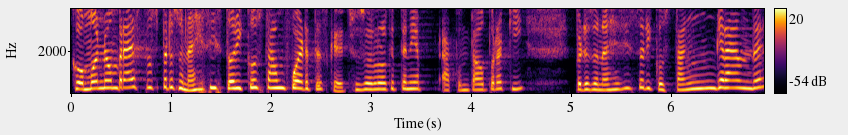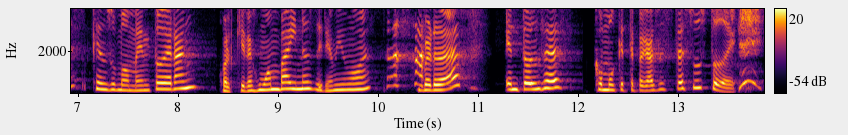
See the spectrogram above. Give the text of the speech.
¿Cómo nombra a estos personajes históricos tan fuertes? Que de hecho eso es lo que tenía apuntado por aquí. Personajes históricos tan grandes que en su momento eran cualquiera Juan Vainas, diría mi mamá, ¿verdad? Entonces, como que te pegas este susto de, "¡Ah!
